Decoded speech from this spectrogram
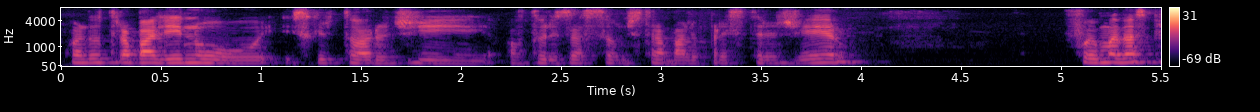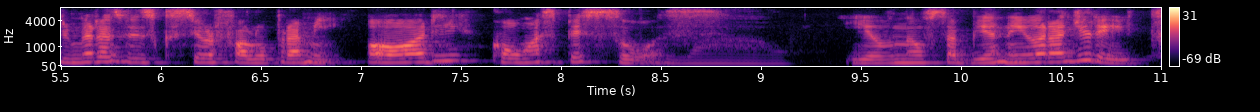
Quando eu trabalhei no escritório de autorização de trabalho para estrangeiro, foi uma das primeiras vezes que o senhor falou para mim, ore com as pessoas. Uau. E eu não sabia nem orar direito,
